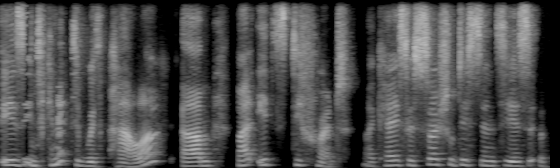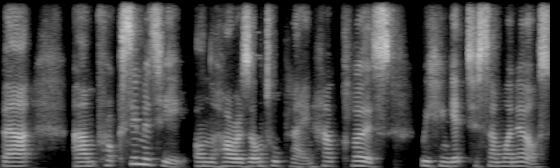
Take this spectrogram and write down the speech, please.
is interconnected with power, um, but it's different. Okay, so social distance is about um, proximity on the horizontal plane, how close we can get to someone else.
